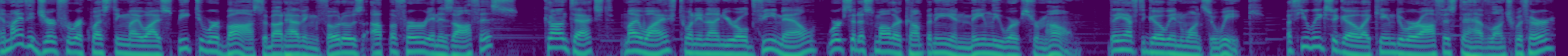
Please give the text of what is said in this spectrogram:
Am I the jerk for requesting my wife speak to her boss about having photos up of her in his office? Context My wife, 29 year old female, works at a smaller company and mainly works from home. They have to go in once a week. A few weeks ago, I came to her office to have lunch with her.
